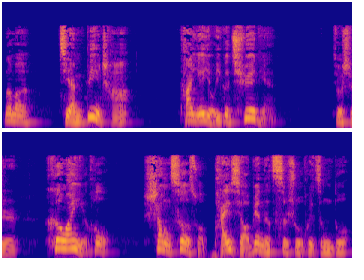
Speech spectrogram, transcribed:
那么简碧茶。它也有一个缺点，就是喝完以后上厕所排小便的次数会增多。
